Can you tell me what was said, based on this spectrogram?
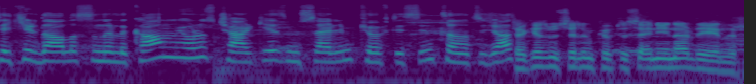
Tekirdağ'la sınırlı kalmıyoruz. Çerkez Müsellim köftesini tanıtacağız. Çerkez Müsellim köftesi en iyi nerede yenir?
